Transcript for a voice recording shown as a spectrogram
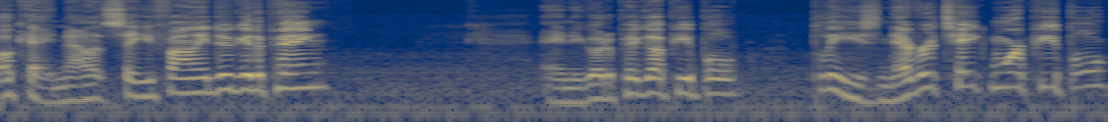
Okay, now let's say you finally do get a ping and you go to pick up people. Please never take more people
